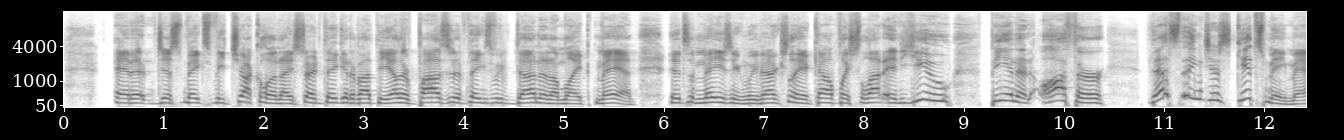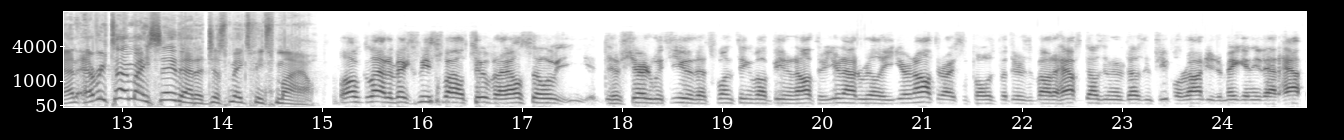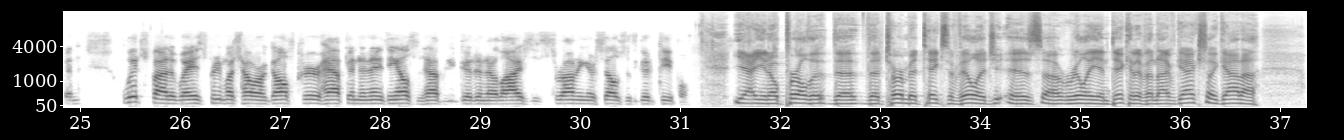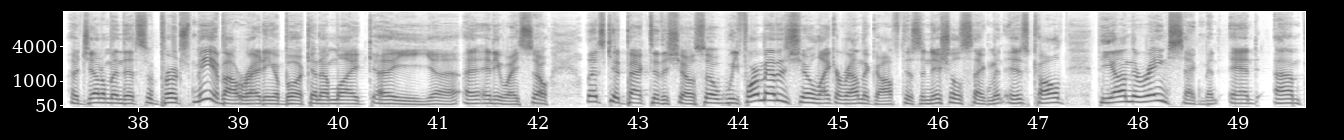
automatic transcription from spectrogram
and it just makes me chuckle. And I start thinking about the other positive things we've done, and I'm like, man, it's amazing. We've actually accomplished a lot. And you, being an author, that thing just gets me, man. Every time I say that, it just makes me smile. Well, I'm glad it makes me smile too, but I also have shared with you that's one thing about being an author. You're not really you're an author, I suppose, but there's about a half dozen or a dozen people around you to make any of that happen. Which, by the way, is pretty much how our golf career happened, and anything else that's happened good in our lives is surrounding ourselves with good people. Yeah, you know, Pearl, the the, the term "it takes a village" is uh, really indicative, and I've actually got a a gentleman that's approached me about writing a book, and I'm like, hey, uh, anyway. So let's get back to the show. So we formatted the show like around the golf. This initial segment is called the on the range segment, and um,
